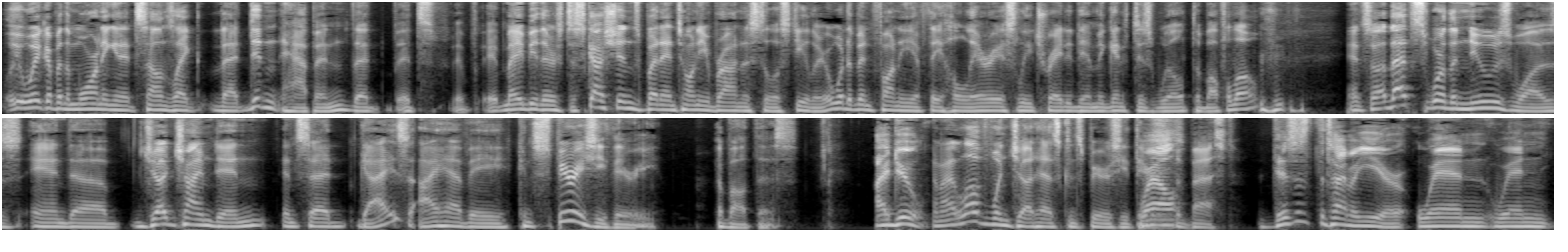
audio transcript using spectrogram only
We wake up in the morning and it sounds like that didn't happen. That it's it, it maybe there's discussions, but Antonio Brown is still a Steeler. It would have been funny if they hilariously traded him against his will to Buffalo. and so that's where the news was. And uh, Judd chimed in and said, "Guys, I have a conspiracy theory about this." I do. And I love when Judd has conspiracy theories. Well- The best. This is the time of year when when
